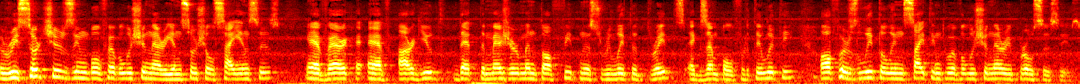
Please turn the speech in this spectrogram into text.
Researchers in both evolutionary and social sciences have, have argued that the measurement of fitness-related traits, example fertility, offers little insight into evolutionary processes,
